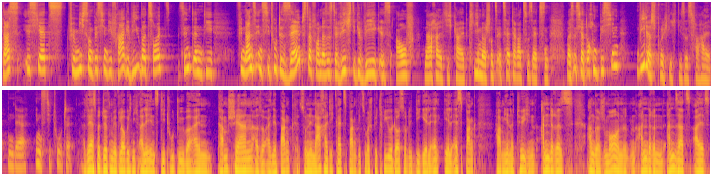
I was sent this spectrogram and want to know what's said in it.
Das ist jetzt für mich so ein bisschen die Frage, wie überzeugt sind denn die Finanzinstitute selbst davon, dass es der richtige Weg ist, auf Nachhaltigkeit, Klimaschutz etc. zu setzen. Weil es ist ja doch ein bisschen widersprüchlich, dieses Verhalten der Institute. Also erstmal dürfen wir, glaube ich, nicht alle Institute über einen Kamm scheren. Also eine Bank, so eine Nachhaltigkeitsbank wie zum Beispiel Triodos oder die GLS Bank haben hier natürlich ein anderes Engagement und einen anderen Ansatz als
